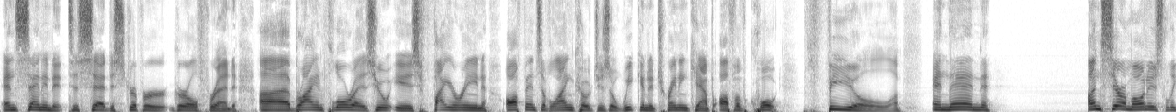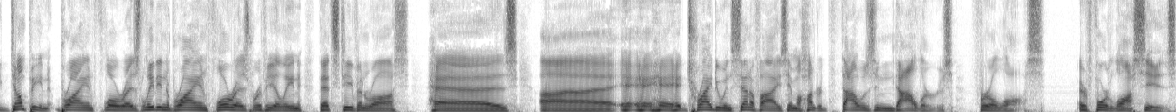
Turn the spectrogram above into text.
and sending it to said stripper girlfriend. Uh, Brian Flores, who is firing offensive line coaches a week in a training camp off of, quote, feel. And then unceremoniously dumping Brian Flores, leading to Brian Flores revealing that Stephen Ross has uh, had tried to incentivize him $100,000 for a loss or for losses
